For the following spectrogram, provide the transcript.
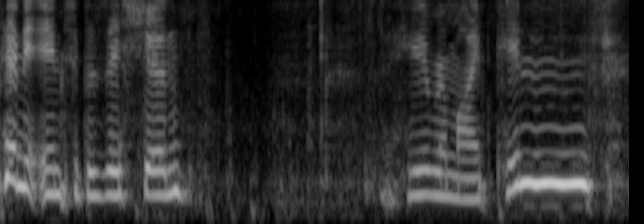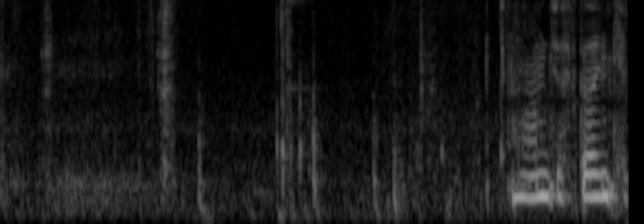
pin it into position. Here are my pins. And I'm just going to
